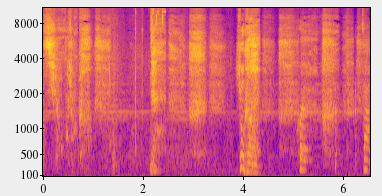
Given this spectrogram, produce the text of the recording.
救我，洛卡！洛卡，会在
